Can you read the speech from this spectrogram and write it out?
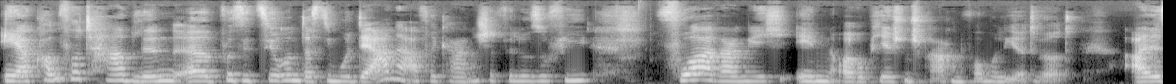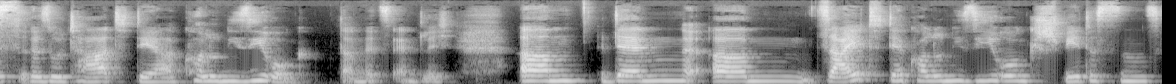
eher komfortablen äh, Position, dass die moderne afrikanische Philosophie vorrangig in europäischen Sprachen formuliert wird, als Resultat der Kolonisierung dann letztendlich. Ähm, denn ähm, seit der Kolonisierung spätestens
